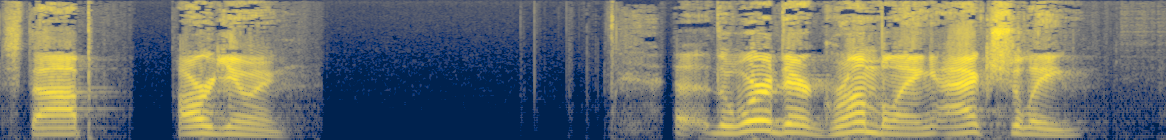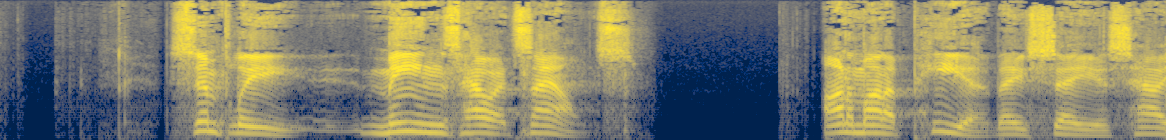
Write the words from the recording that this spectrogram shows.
stop arguing. Uh, the word there, grumbling, actually simply means how it sounds. Onomatopoeia, they say, is how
